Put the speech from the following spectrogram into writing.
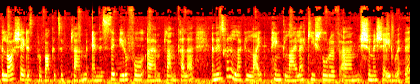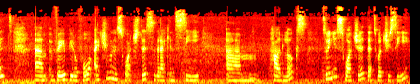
The last shade is Provocative Plum and this is a beautiful um, plum color and it's got a, like a light pink lilac-y sort of um, shimmer shade with it. Um, very beautiful. I actually want to swatch this so that I can see um, how it looks. So when you swatch it, that's what you see.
